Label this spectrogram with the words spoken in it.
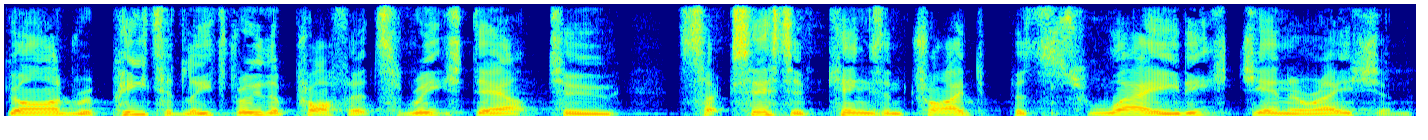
God repeatedly, through the prophets, reached out to successive kings and tried to persuade each generation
